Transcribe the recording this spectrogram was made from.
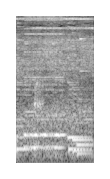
Zip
